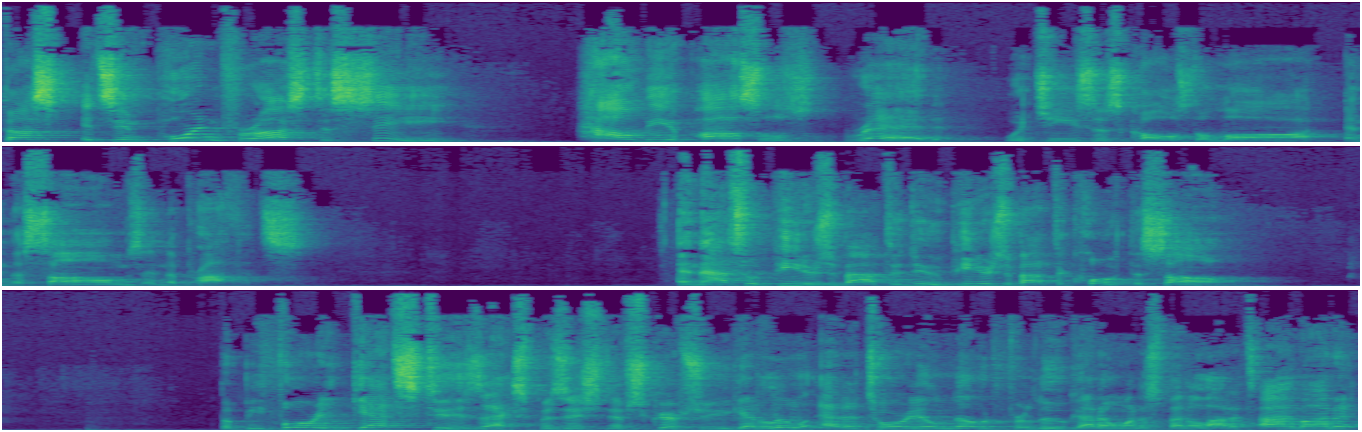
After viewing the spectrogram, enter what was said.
Thus, it's important for us to see how the apostles read what Jesus calls the law and the Psalms and the prophets. And that's what Peter's about to do. Peter's about to quote the Psalm. But before he gets to his exposition of Scripture, you get a little editorial note for Luke. I don't want to spend a lot of time on it.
